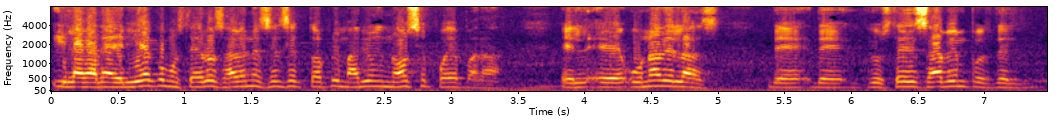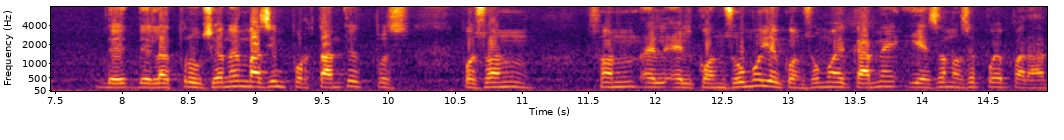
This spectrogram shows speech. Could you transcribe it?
y la ganadería, como ustedes lo saben, es el sector primario y no se puede parar. Eh, una de las de, que ustedes saben, pues de, las producciones más importantes, pues, pues son, son el, consumo y el consumo de carne y eso no se puede parar.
